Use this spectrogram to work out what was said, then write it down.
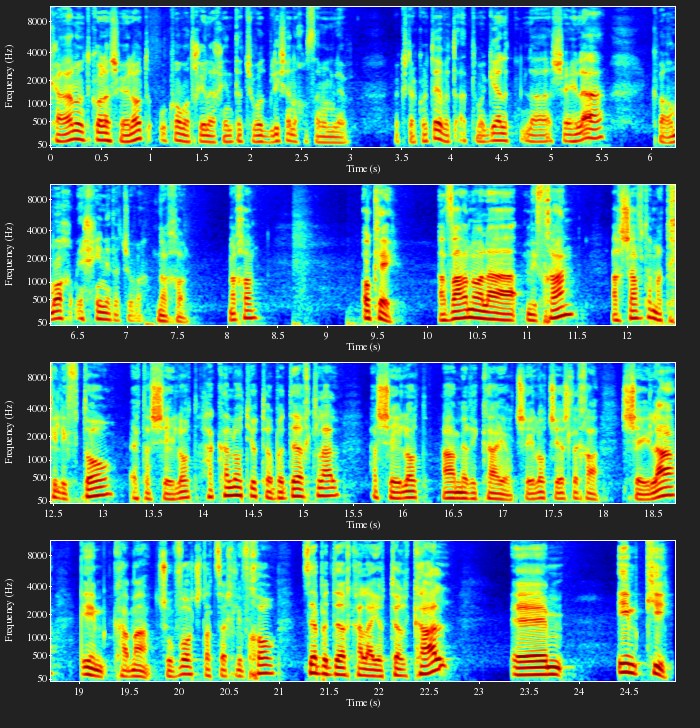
קראנו את כל השאלות, הוא כבר מתחיל להכין את התשובות בלי שאנחנו שמים לב. וכשאתה כותב, את, את מגיע לשאלה, כבר המוח מכין את התשובה. נכון, נכון. אוקיי, עברנו על המבחן, עכשיו אתה מתחיל לפתור את השאלות הקלות יותר, בדרך כלל השאלות האמריקאיות, שאלות שיש לך שאלה עם כמה תשובות שאתה צריך לבחור, זה בדרך כלל היותר קל, אמ, אם כי.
